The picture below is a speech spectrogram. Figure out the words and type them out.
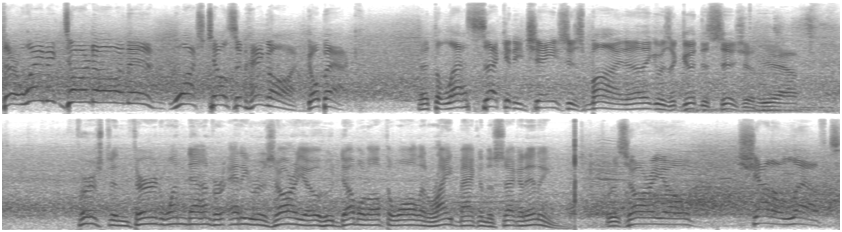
They're waving d'Arnaud and then Wash tells him hang on go back. At the last second he changed his mind and I think it was a good decision. Yeah. First and third one down for Eddie Rosario who doubled off the wall and right back in the second inning. Rosario shallow left.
